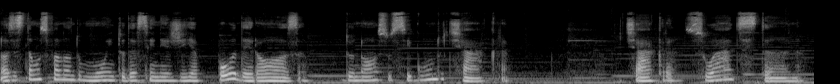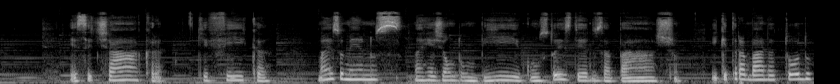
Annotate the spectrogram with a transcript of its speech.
nós estamos falando muito dessa energia poderosa do nosso segundo chakra, o chakra Swadhisthana. Esse chakra que fica mais ou menos na região do umbigo, uns dois dedos abaixo, e que trabalha todo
